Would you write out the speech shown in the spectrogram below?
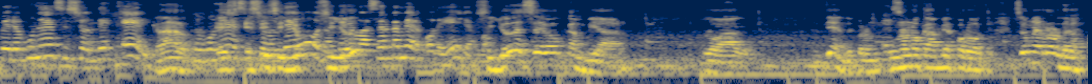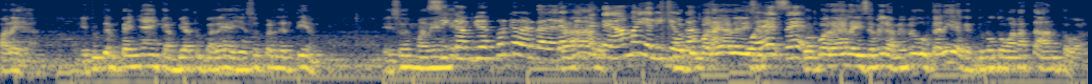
pero es una decisión de él. Claro. No es una decisión de uno que lo va a hacer cambiar o de ella. Si pues. yo deseo cambiar, lo hago. ¿Entiendes? Pero uno no cambia por otro. Es un error de las parejas. Que tú te empeñas en cambiar a tu pareja y eso es perder tiempo. Eso es más bien. Si cambió es porque verdaderamente te ama y eligió cambiar. Tu pareja le dice, Puede ser. Pareja le dice, mira, a mí me gustaría que tú no tomaras tanto, ¿vale?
